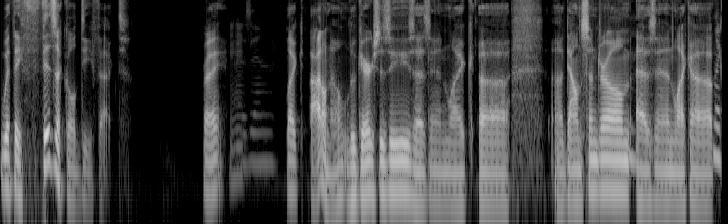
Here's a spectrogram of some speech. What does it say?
with a physical defect, right? Like I don't know, Lou Gehrig's disease, as in like uh, uh, Down syndrome, as in like a like,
